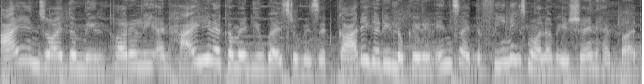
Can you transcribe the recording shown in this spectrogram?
I enjoyed the meal thoroughly and highly recommend you guys to visit Karigari located inside the Phoenix Mall of Asia in Hebbal.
